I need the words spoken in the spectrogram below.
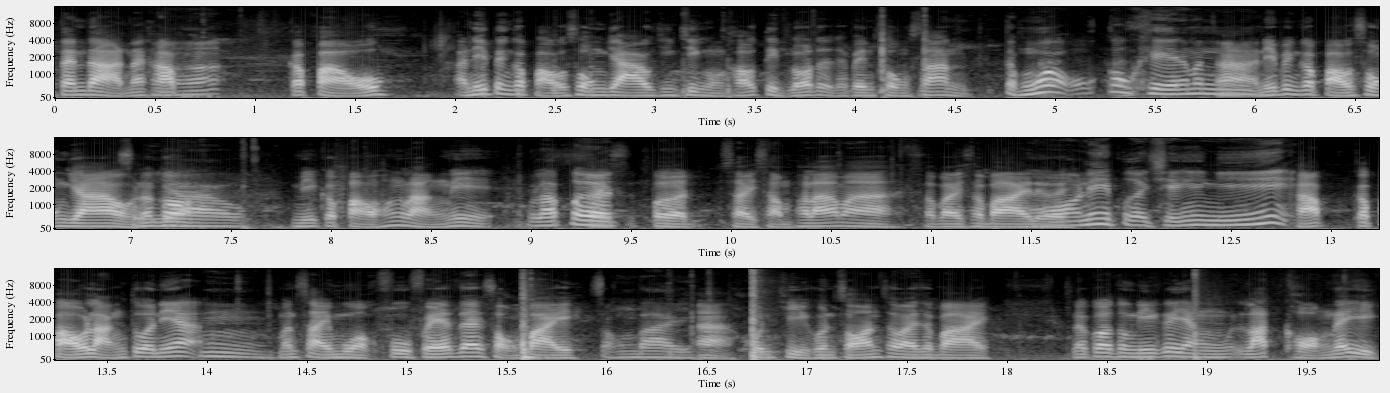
แตนดาร์ดนะครับ อ่าฮะกระเป๋า อันนี้เป็นกระเป๋าทรงยาวจริง ๆ ของเขาติดรถอาจจะเป็นทรงสั้นแต่ผมว่าก็โอเคนะมันอ่าอันนี่เป็นกระเป๋าทรงยาวทรงแล้วก็ยาวมีกระเป๋าข้างหลังนี่เวลาเปิด ใส่เปิดใส่สัมภาระมาสบายๆเลยอ๋อ นี่เปิดเสียงอย่างนี้ครับกระเป๋าหลังตัวเนี้ยอืมมันใส่หมวก full face ได้2ใบ สองใบ อ่าคนขี่คนซ้อนสบายๆ แล้วก็ตรงนี้ก็ยังรัดของได้อีก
